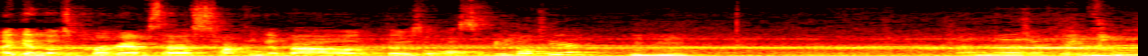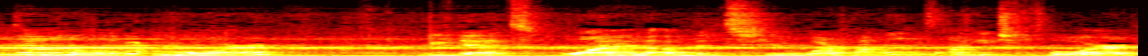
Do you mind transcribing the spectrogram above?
Again, those programs that I was talking about, those will also be held here. Mm-hmm. And then if we come down a little bit more, we get one of the two water fountains on each floor.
